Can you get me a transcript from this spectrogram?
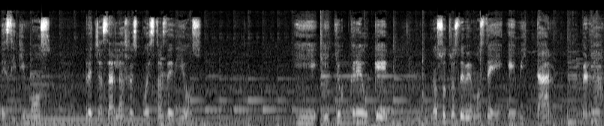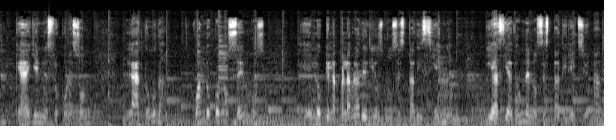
Decidimos rechazar las respuestas de Dios y, y, yo creo que nosotros debemos de evitar, ¿verdad? Que haya en nuestro corazón la duda cuando conocemos eh, lo que la palabra de Dios nos está diciendo y hacia dónde nos está direccionando.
